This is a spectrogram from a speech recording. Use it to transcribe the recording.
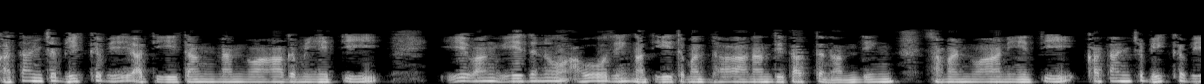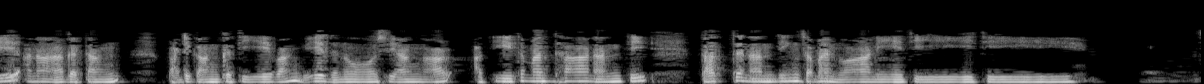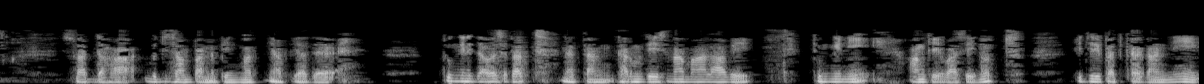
කතංච භික්ඛවේ අතීතං නන්වාගමේති එවං වේදනෝ අවෝසින් අතීත මද්ධානන්ති තත්ත නන්දින් සමන්වානීති. කතංච භික්ඛවේ අනාගතං පටිකංකති එවං වේදනෝ සියං අතීත මද්ධානන්ති තත්ත නන්දින් සමන්වානීති. ශ්‍රද්ධා බුද්ධ සම්පන්න පින්වත්නි අපි අද තුන්වෙනි දවසටත් නැත්නම් ධර්මදේශනා මාලාවේ තුන්වෙනි අංකයේ වශයෙන්ුත් ඉදිරිපත් කරගන්නේ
